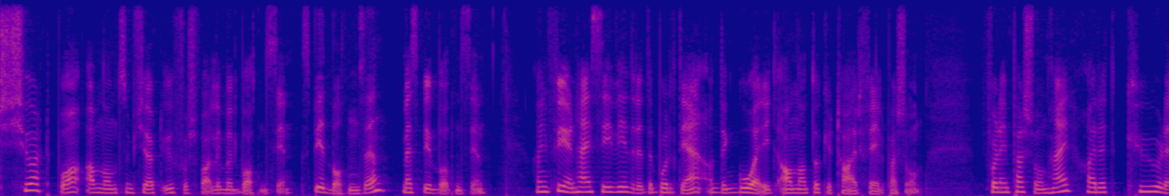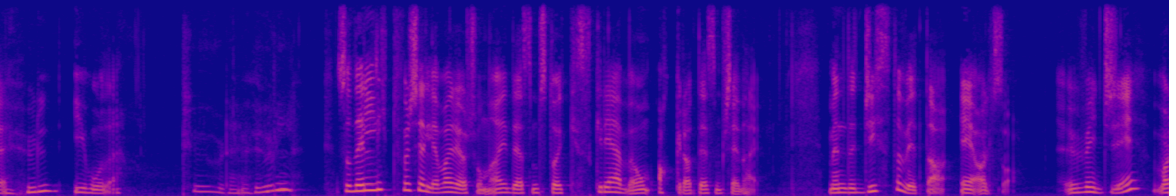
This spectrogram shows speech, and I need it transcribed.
kjørt på av noen som kjørte uforsvarlig med båten sin. Speedbåten sin. med speedbåten sin. Han fyren her sier videre til politiet at det går ikke an at dere tar feil person. For den personen her har et kulehull i hodet. Kulehull. Så det er litt forskjellige variasjoner i det som står skrevet om akkurat det som skjedde her. Men the gist of it da er altså Reggie ble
